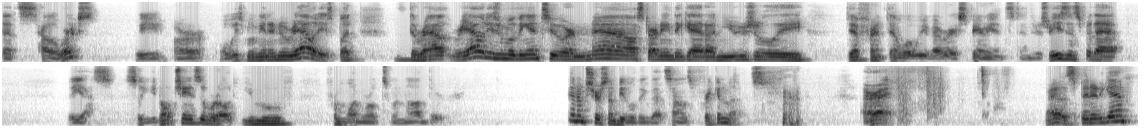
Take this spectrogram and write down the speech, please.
That's how it works. We are always moving into new realities, but the realities we're moving into are now starting to get unusually different than what we've ever experienced, and there's reasons for that. But yes, so you don't change the world; you move from one world to another. And I'm sure some people think that sounds freaking nuts. All right. All right, let's spin it again.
